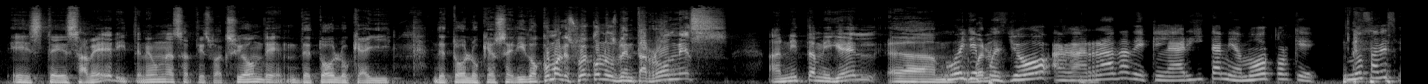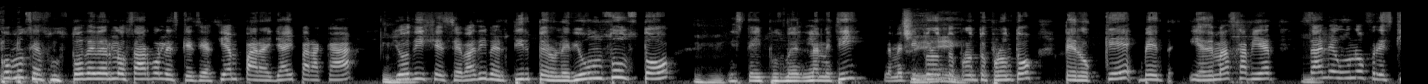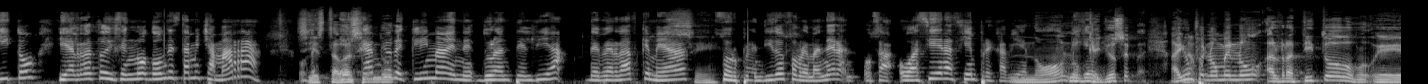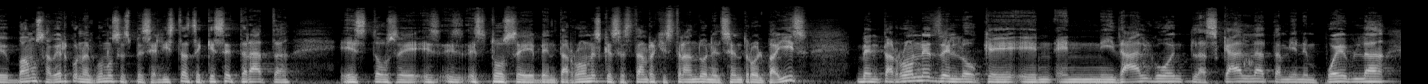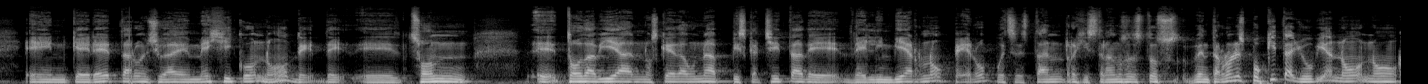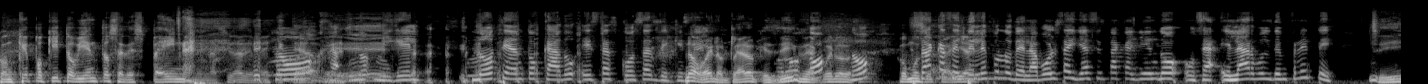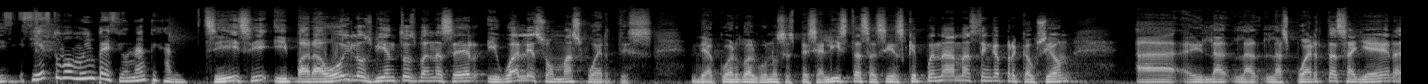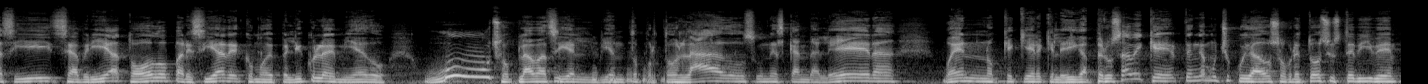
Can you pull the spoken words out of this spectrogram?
este, saber y tener una satisfacción de, de todo lo que hay, de todo lo que ha sucedido. ¿Cómo les fue con los ventarrones? Anita Miguel. um, Oye, bueno, pues yo agarrada de Clarita, mi amor, porque no sabes cómo se asustó de ver los árboles que se hacían para allá y para acá. Yo dije, se va a divertir, pero le dio un susto, este, y pues me la metí. La metí Sí. pronto, pronto, pronto, pero qué venta. Y además, Javier, Mm. sale uno fresquito y al rato dicen, no, ¿dónde está mi chamarra? O Sí, estaba el haciendo- cambio de clima en el- durante el día, de verdad que me ha Sí. sorprendido sobremanera. O sea, o así era siempre, Javier. No, no, Miguel. que yo sepa. Hay un fenómeno, al ratito eh, vamos a ver con algunos especialistas de qué se trata estos, eh, es- es- estos eh, ventarrones que se están registrando en el centro del país. Ventarrones de lo que en, en Hidalgo, en Tlaxcala, también en Puebla, en Querétaro, en Ciudad de México, ¿no? De, de, eh, son eh, todavía nos queda una pizcachita de, del invierno, pero pues están registrando estos ventarrones, poquita lluvia, no, no. Con qué poquito viento se despeinan en la Ciudad de México. No, ja- Miguel, no te han tocado estas cosas de que No, bueno, claro que sí, me acuerdo ¿no? cómo se Sacas el teléfono de la bolsa y ya se está cayendo, o sea, el árbol de enfrente. Sí. Sí, estuvo muy impresionante, Javi. Sí, sí, y para hoy los vientos van a ser iguales o más fuertes, de acuerdo a algunos especialistas, así es que pues nada más tenga precaución. Ah, eh, la- la- las puertas ayer así se abría todo, parecía de como de película de miedo. Uh, soplaba así el viento por todos lados, una escandalera. Bueno, ¿qué quiere que le diga? Pero sabe que tenga mucho cuidado, sobre todo si usted vive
